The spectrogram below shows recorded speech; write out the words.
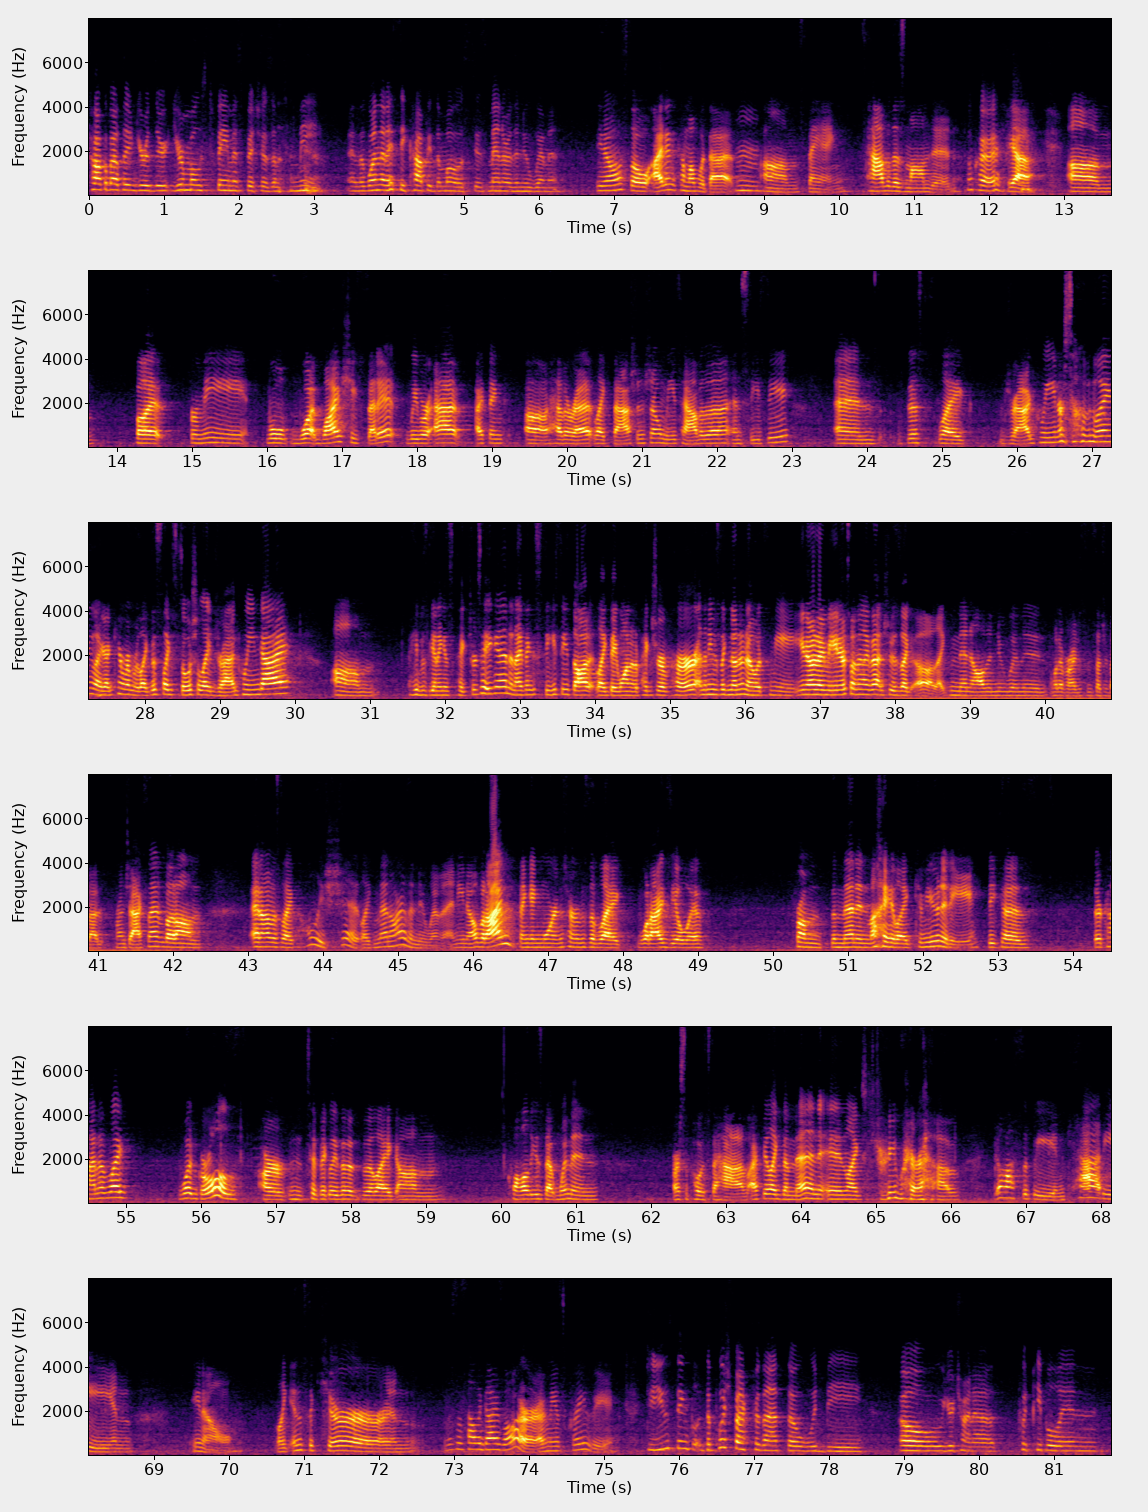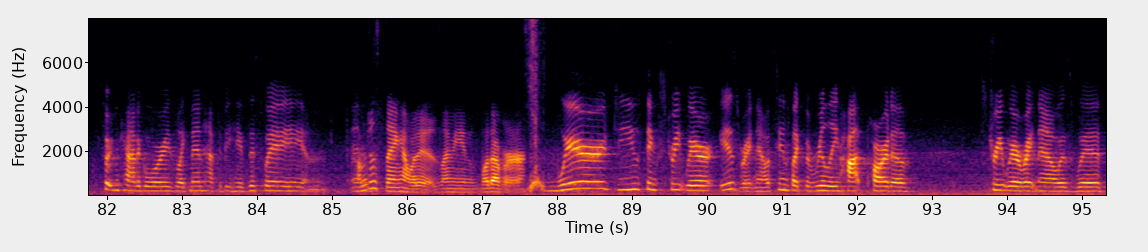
talk about the, your the, your most famous bitchism to me? And the one that I see copied the most is "Men are the new women." You know, so I didn't come up with that Mm. um, saying. Tabitha's mom did. Okay. Yeah. Um, but for me, well, what why she said it? We were at I think uh, Heatherette like fashion show, me, Tabitha, and Cece, and this like drag queen or something like I can't remember like this like socialite drag queen guy. Um, he was getting his picture taken, and I think Cece thought like they wanted a picture of her, and then he was like, "No, no, no, it's me," you know what I mean, or something like that. And she was like, "Oh, like men, all the new women, whatever." I just did such a bad French accent, but um, and I was like, "Holy shit! Like men are the new women," you know. But I'm thinking more in terms of like what I deal with from the men in my like community because they're kind of like what girls are typically the, the like um, qualities that women are supposed to have. I feel like the men in like streetwear have gossipy and catty and you know like insecure and this is how the guys are. I mean it's crazy. Do you think the pushback for that though would be, oh, you're trying to put people in certain categories, like men have to behave this way, and, and I'm just saying how it is. I mean, whatever. Where do you think streetwear is right now? It seems like the really hot part of streetwear right now is with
